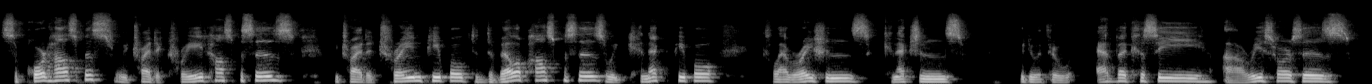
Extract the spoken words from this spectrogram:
support hospice. We try to create hospices. We try to train people to develop hospices. We connect people, collaborations, connections. We do it through advocacy, uh, resources,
